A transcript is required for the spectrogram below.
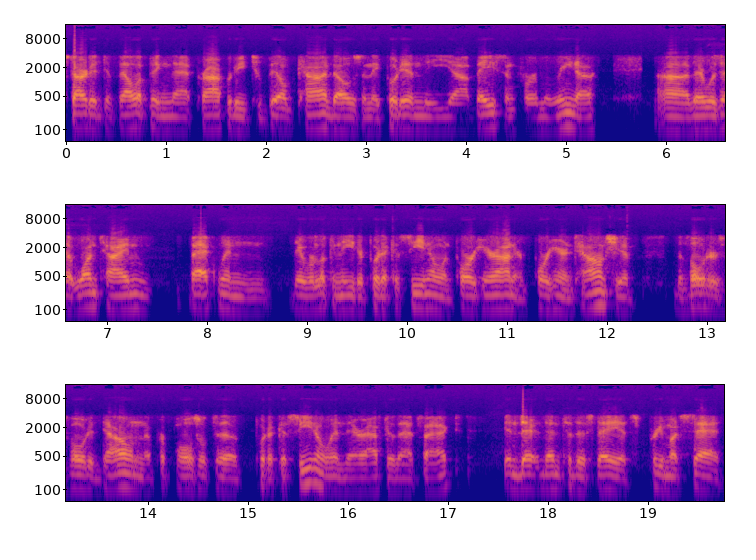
started developing that property to build condos and they put in the uh, basin for a marina. Uh, there was at one time back when they were looking to either put a casino in Port Huron or Port Huron Township, the voters voted down a proposal to put a casino in there after that fact. And th- then to this day, it's pretty much set.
